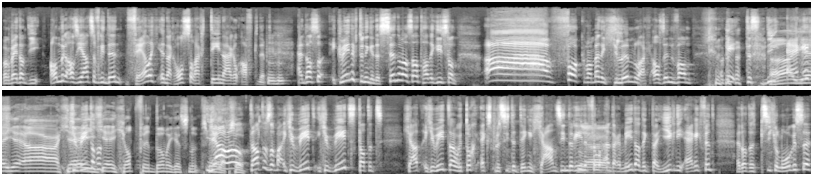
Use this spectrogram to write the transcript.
waarbij dan die andere Aziatische vriendin veilig in haar hostel haar teennagel afknipt. En dat is zo, ik weet nog, toen ik in de cinema zat, had ik iets van, ah, fuck, maar met een glimlach. Als in van, oké, het is niet ah, erg. jij, jij, ah, Je jij, weet dat het- jij, godverdomme, sno- Ja, dat is het. Maar je weet, je weet dat het gaat. Je weet dat we toch expliciete dingen gaan zien door de hele Ja, film. ja. En daarmee dat ik dat hier niet erg vind. En dat het psychologische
